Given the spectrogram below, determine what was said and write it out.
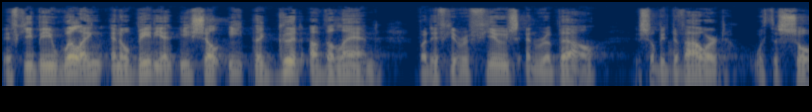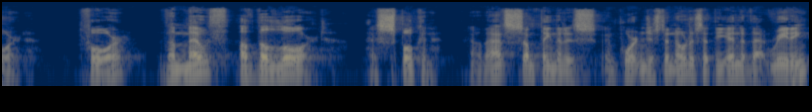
If ye be willing and obedient, ye shall eat the good of the land. But if ye refuse and rebel, ye shall be devoured with the sword. For the mouth of the Lord has spoken. Now that's something that is important just to notice at the end of that reading.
